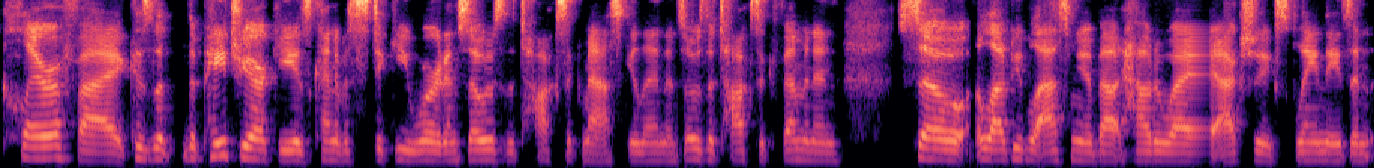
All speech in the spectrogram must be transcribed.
clarify because the, the patriarchy is kind of a sticky word and so is the toxic masculine and so is the toxic feminine so a lot of people ask me about how do i actually explain these and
